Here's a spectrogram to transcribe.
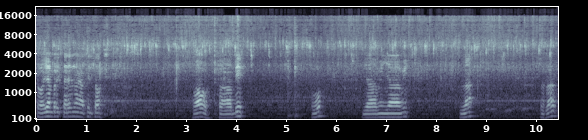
So ayan, balik na rin natin to. Wow, sabi. Oh, yummy yummy. Diba? Sarap.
